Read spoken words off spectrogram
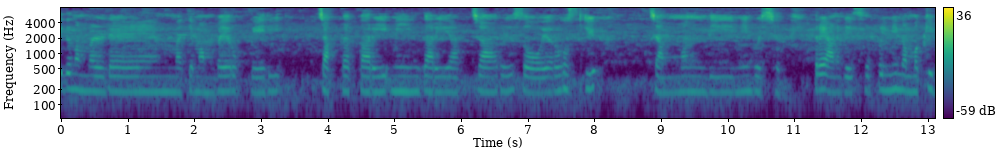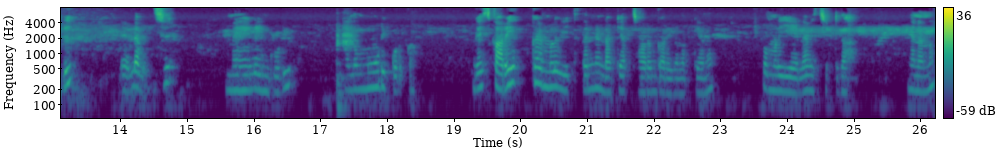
ഇത് നമ്മളുടെ മറ്റേ മമ്പയർ ഉപ്പേരി ചക്കക്കറി മീൻ കറി അച്ചാർ സോയ റോസ്റ്റ് ചമ്മന്തി മീൻ പൊരിച്ചത്. ഇത്രയാണ് ഗൈസ് അപ്പോൾ ഇനി നമുക്കിത് ഇല വെച്ച് മേലെയും കൂടി ഒന്ന് മൂടിക്കൊടുക്കാം ഗൈസ് കറിയൊക്കെ നമ്മൾ വീട്ടിൽ തന്നെ ഉണ്ടാക്കിയ അച്ചാറും കറികളൊക്കെയാണ്. അപ്പോൾ നമ്മൾ ഈ ഇല വെച്ചിട്ട് ഇങ്ങനെ ഒന്ന്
